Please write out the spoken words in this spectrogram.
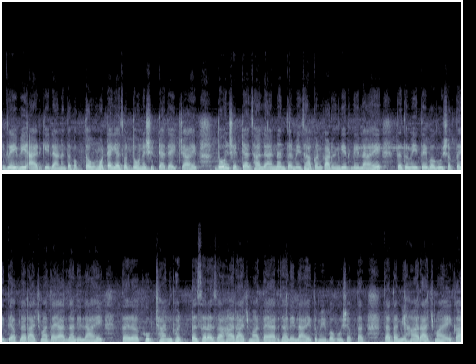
ग्रेव्ही ॲड केल्यानंतर फक्त मोठ्या गॅसवर दोनच शिट्ट्या द्यायच्या आहेत. दोन शिट्ट्या झाल्यानंतर मी झाकण काढून घेतलेलं आहे. तर तुम्ही इथे बघू शकता इथे आपला राजमा तयार झालेला आहे. तर खूप छान घट्टसर असा हा राजमा तयार झालेला आहे तुम्ही बघू शकतात. तर आता मी हा राजमा एका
